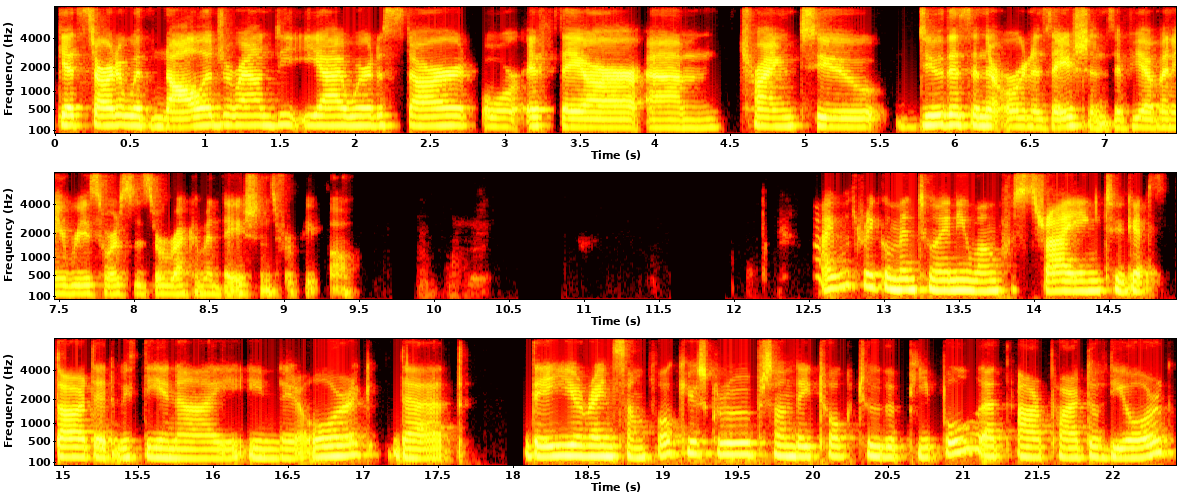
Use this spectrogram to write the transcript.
get started with knowledge around DEI, where to start, or if they are um, trying to do this in their organizations, if you have any resources or recommendations for people. I would recommend to anyone who's trying to get started with DNI in their org that they arrange some focus groups and they talk to the people that are part of the org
